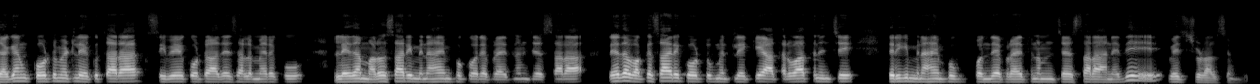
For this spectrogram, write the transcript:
జగన్ కోర్టు మెట్లు ఎక్కుతారా? సిబిఐ కోర్టు ఆదేశాల మేరకు లేదా మరోసారి మినహాయింపు కోరే ప్రయత్నం చేస్తారా? లేదా ఒక్కసారి కోర్టు మెట్లు ఎక్కి ఆ తర్వాత నుంచి తిరిగి మినహాయింపు పొందే ప్రయత్నం చేస్తారా అనేది వేచి చూడాల్సి ఉంది.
